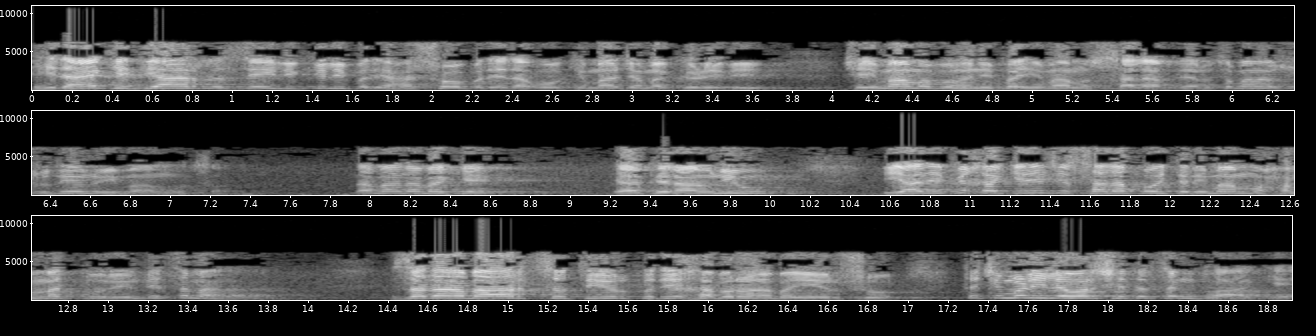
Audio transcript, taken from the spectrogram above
هدايه کې دیار لسې لیکلي په دې حشو په دې دغه کې ما جمع کړی دي چې امام ابو حنیفه امام السلف دی نو څه معنی سودینو امام موسی دا معنی به کې یا فرعونیو یا دې فقہ کې چې سلف وي تر امام محمد پورې دې څه معنی ده زدا به ارڅ تیر کو دې خبرونه به ير شو ته چې مړی لور شې ته څنګه دعا کې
